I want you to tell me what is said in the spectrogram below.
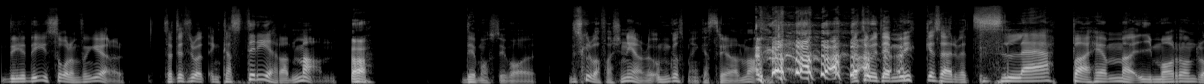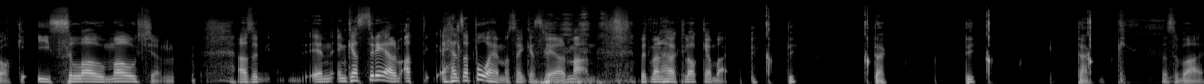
Det, det är ju så de fungerar. Så att jag tror att en kastrerad man, det måste ju vara... Det skulle vara fascinerande att umgås med en kastrerad man. Jag tror att det är mycket så här, du vet, släpa hemma i morgonrock i slow motion. Alltså, en, en kastrerad, att hälsa på hemma hos en kastrerad man. Vet man hör klockan bara, Tack. Tick, tack. och så bara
